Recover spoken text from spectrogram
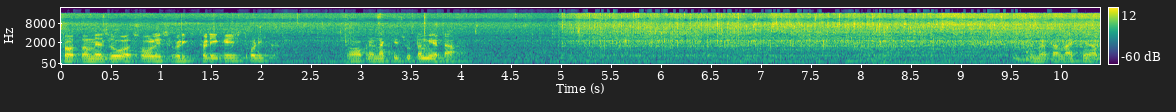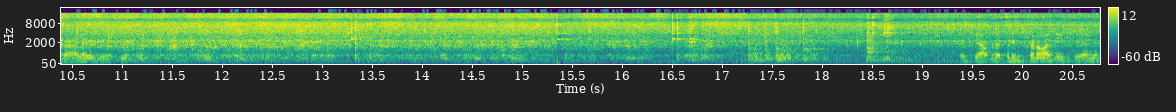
તો તમે જુઓ સોળી થોડીક ચડી ગઈ થોડીક. તો આપણે નાખીશું ટમેટા. ટમેટા નાખીને આપણે હલાવી દઈશું પછી આપણે થોડીક ચડવા દઈશું એને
